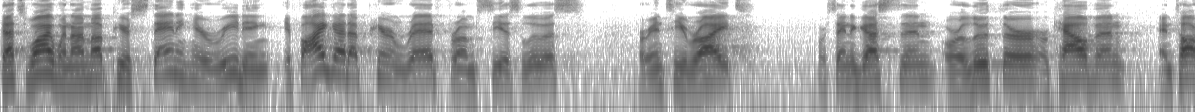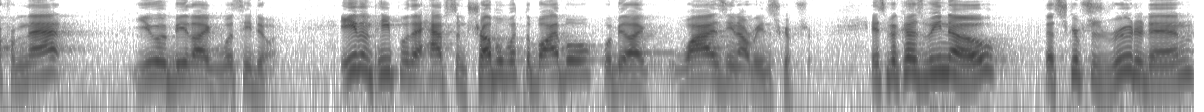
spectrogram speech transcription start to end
That's why when I'm up here standing here reading, if I got up here and read from C.S. Lewis or N.T. Wright or St. Augustine or Luther or Calvin and taught from that, you would be like, what's he doing? Even people that have some trouble with the Bible would be like, why is he not reading Scripture? It's because we know that Scripture is rooted in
